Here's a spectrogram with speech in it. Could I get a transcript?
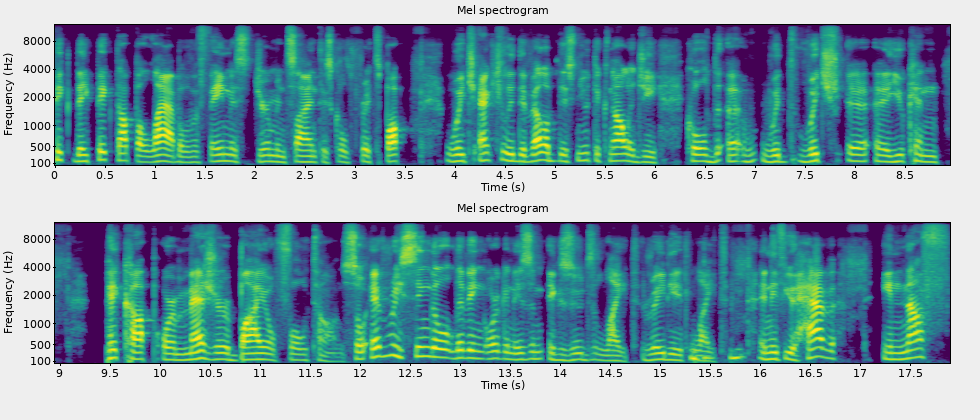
picked, they picked up a lab of a famous German scientist called Fritz Popp, which actually developed this new technology called uh, with which you can pick up or measure biophotons. So every single living organism exudes light, radiate mm-hmm. light. And if you have enough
